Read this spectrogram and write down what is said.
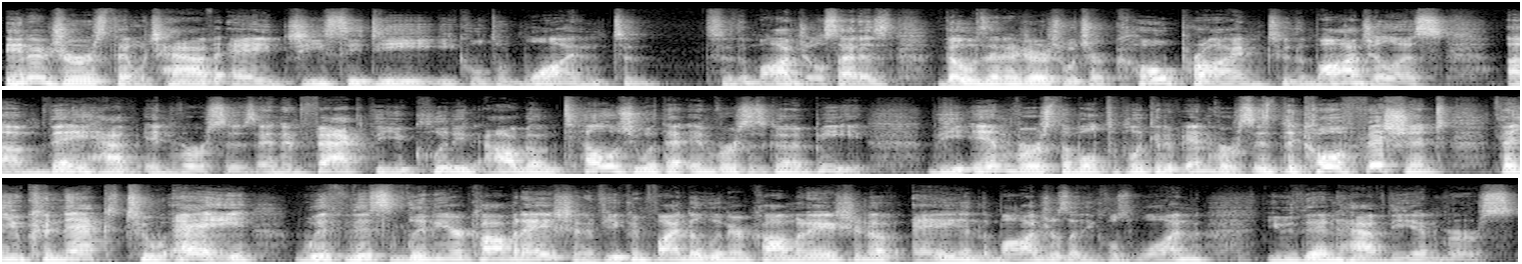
integers that which have a GCD equal to 1 to to the modulus. That is, those integers which are co-prime to the modulus, um, they have inverses. And in fact, the Euclidean algorithm tells you what that inverse is going to be. The inverse, the multiplicative inverse, is the coefficient that you connect to A with this linear combination. If you can find a linear combination of A and the modulus that equals 1, you then have the inverse.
